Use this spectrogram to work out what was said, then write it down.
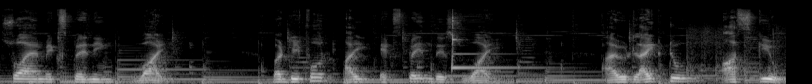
So I am explaining why. But before I explain this why, I would like to ask you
